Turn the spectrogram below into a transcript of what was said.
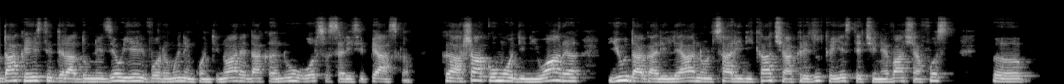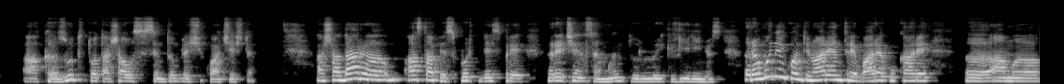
dacă este de la Dumnezeu, ei vor rămâne în continuare, dacă nu, vor să se risipească că așa cum odinioară Iuda Galileanul s-a ridicat și a crezut că este cineva și a fost uh, a căzut, tot așa o să se întâmple și cu aceștia. Așadar, uh, asta pe scurt despre recensământul lui Quirinius. Rămâne în continuare întrebarea cu care uh, am uh,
